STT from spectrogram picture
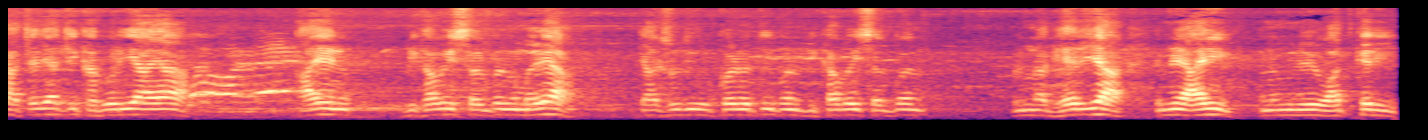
ચાચરિયાથી ખરોડિયા આવ્યા આવીને ભીખાભાઈ સરપંચ મળ્યા ત્યાર સુધી ઓળખાણ હતી પણ ભીખાભાઈ સરપંચ એમના ઘેર ગયા એમને આવી અને એમને વાત કરી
